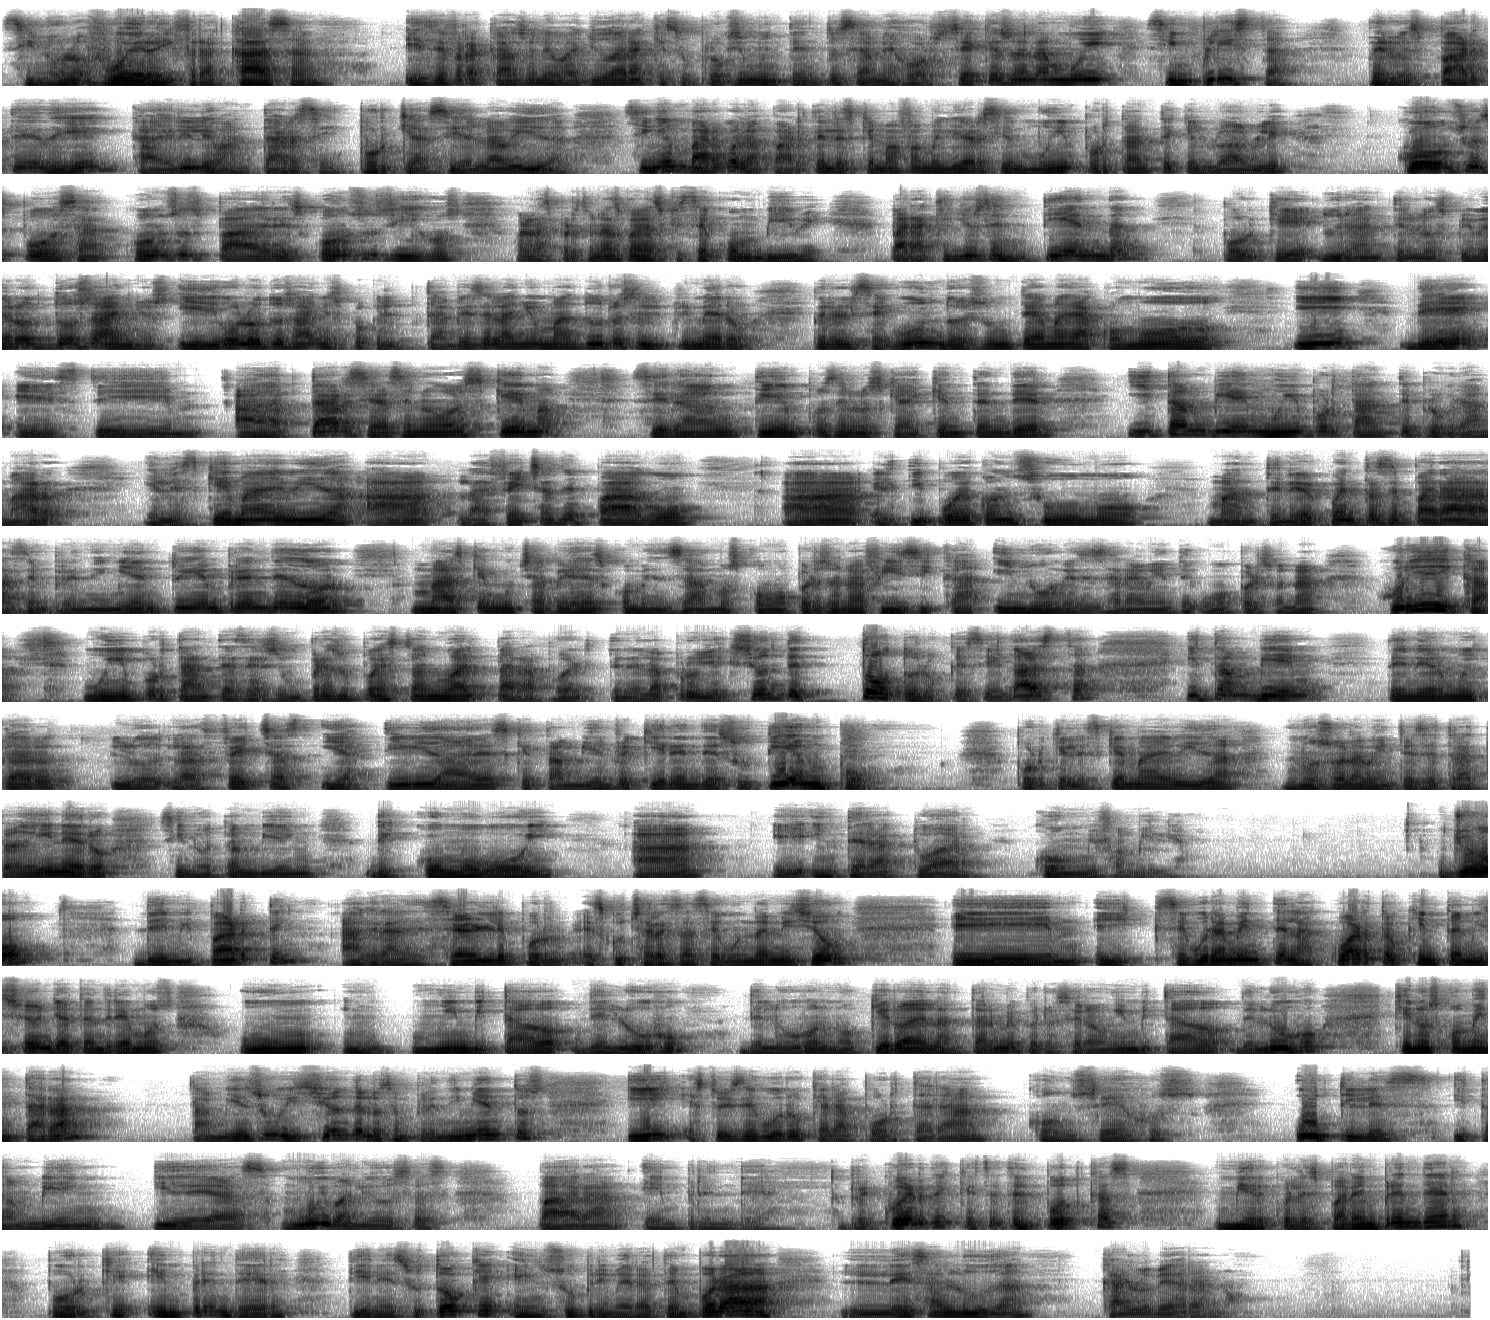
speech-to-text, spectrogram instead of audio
Si no lo fuera y fracasa, ese fracaso le va a ayudar a que su próximo intento sea mejor. Sé que suena muy simplista, pero es parte de caer y levantarse, porque así es la vida. Sin embargo, la parte del esquema familiar sí es muy importante que lo hable con su esposa, con sus padres, con sus hijos, con las personas con las que usted convive, para que ellos entiendan porque durante los primeros dos años, y digo los dos años porque tal vez el año más duro es el primero, pero el segundo es un tema de acomodo y de este, adaptarse a ese nuevo esquema, serán tiempos en los que hay que entender y también muy importante programar el esquema de vida a las fechas de pago, a el tipo de consumo, mantener cuentas separadas emprendimiento y emprendedor, más que muchas veces comenzamos como persona física y no necesariamente como persona jurídica. Muy importante hacerse un presupuesto anual para poder tener la proyección de todo lo que se gasta y también tener muy claro las fechas y actividades que también requieren de su tiempo porque el esquema de vida no solamente se trata de dinero, sino también de cómo voy a eh, interactuar con mi familia. Yo, de mi parte, agradecerle por escuchar esta segunda emisión. Eh, y seguramente en la cuarta o quinta emisión ya tendremos un, un invitado de lujo, de lujo, no quiero adelantarme, pero será un invitado de lujo que nos comentará también su visión de los emprendimientos y estoy seguro que le aportará consejos útiles y también ideas muy valiosas para emprender. Recuerde que este es el podcast miércoles para emprender porque emprender tiene su toque en su primera temporada. Le saluda Carlos Bejarano.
